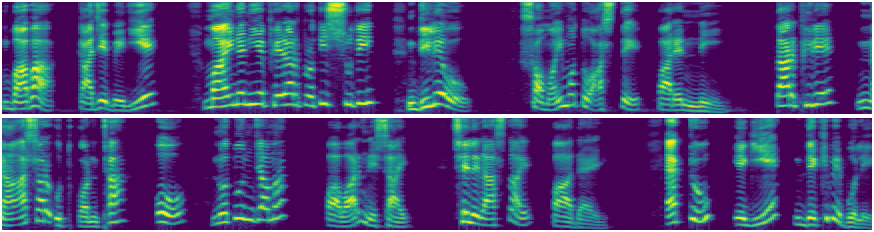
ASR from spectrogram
বাবা কাজে বেরিয়ে মাইনে নিয়ে ফেরার প্রতিশ্রুতি দিলেও সময় মতো আসতে পারেননি। তার ফিরে না আসার উৎকণ্ঠা ও নতুন জামা পাওয়ার নেশায় ছেলে রাস্তায় পা দেয়। একটু এগিয়ে দেখবে বলে।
